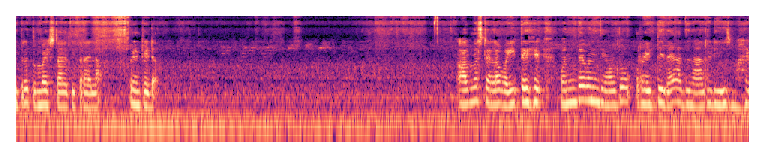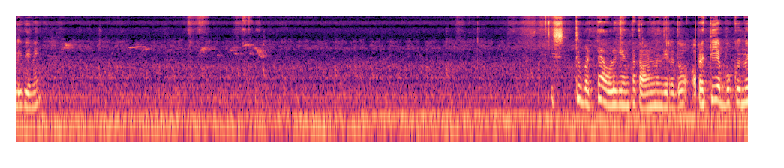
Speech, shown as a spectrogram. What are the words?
ಇದ್ದರೆ ತುಂಬ ಇಷ್ಟ ಆಗುತ್ತೆ ಈ ಥರ ಎಲ್ಲ ಪ್ರಿಂಟೆಡ್ ಆಲ್ಮೋಸ್ಟ್ ಎಲ್ಲ ವೈಟೇ ಒಂದೇ ಒಂದು ಯಾವುದೋ ರೆಡ್ ಇದೆ, ಅದನ್ನ ಆಲ್ರೆಡಿ ಯೂಸ್ ಮಾಡಿದ್ದೀನಿ ಇಷ್ಟು ಬಟ್ಟೆ ಅವಳಿಗೆ ಅಂತ ತೊಗೊಂಡು ಬಂದಿರೋದು. ಪ್ರತಿ ಹಬ್ಬಕ್ಕೂ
